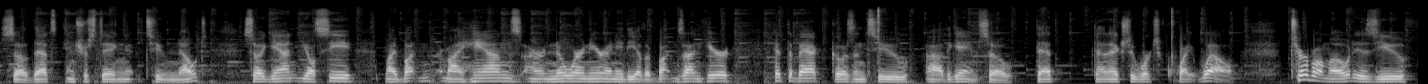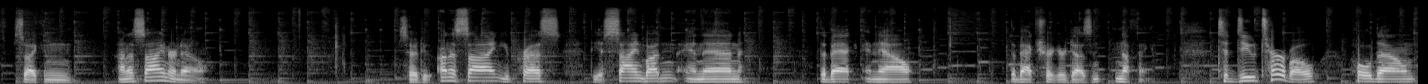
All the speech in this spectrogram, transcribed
So that's interesting to note. So again, you'll see my button, my hands are nowhere near any of the other buttons on here. Hit the back, goes into uh, the game. So that that actually works quite well. Turbo mode is you, so I can unassign or no? So to unassign, you press the assign button and then the back, and now the back trigger does nothing. To do turbo, hold down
